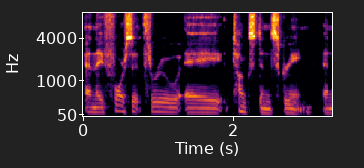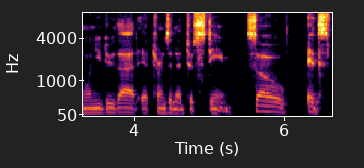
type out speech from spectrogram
and they force it through a tungsten screen. And when you do that it turns it into steam. So it's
